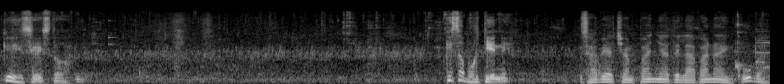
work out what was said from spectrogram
¿Qué es esto? ¿Qué sabor tiene? Sabe a champaña de La Habana en Cuba.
